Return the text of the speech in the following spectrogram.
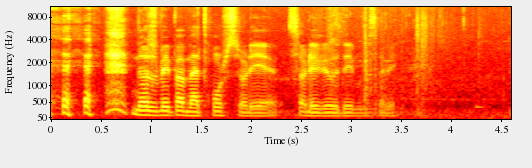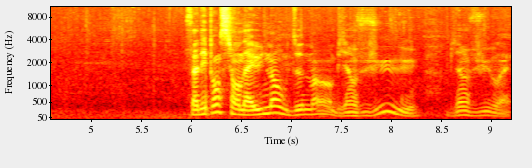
non, je mets pas ma tronche sur les, sur VOD, vous le savez. Ça dépend si on a une main ou deux mains. Bien vu. Bien vu, ouais.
